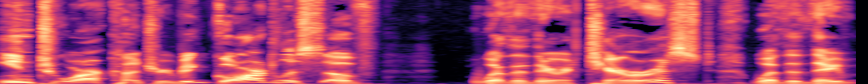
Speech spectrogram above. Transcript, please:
into our country, regardless of whether they're a terrorist, whether they're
